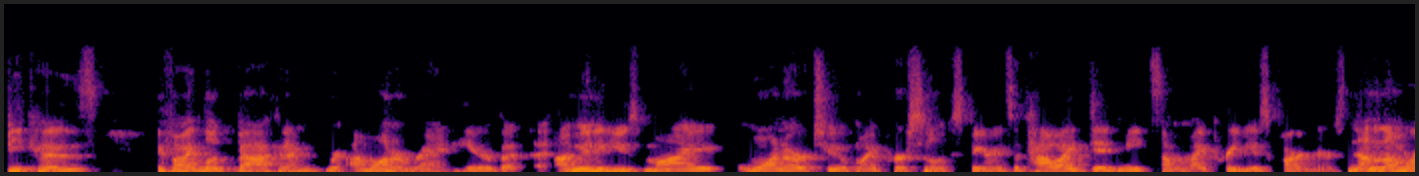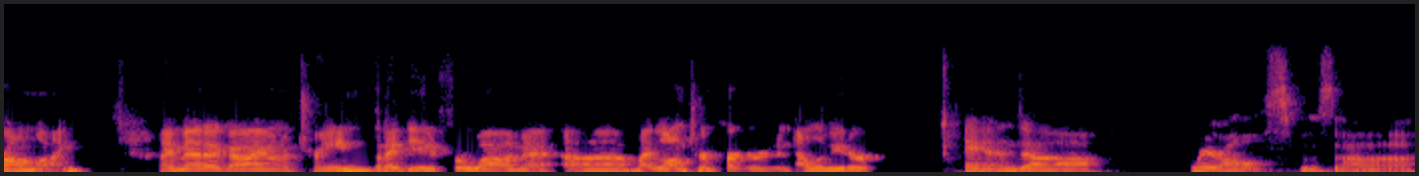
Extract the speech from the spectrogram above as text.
Because if I look back and I'm I'm on a rant here, but I'm going to use my one or two of my personal experience of how I did meet some of my previous partners. None of them were online. I met a guy on a train that I dated for a while. I met uh, my long term partner in an elevator, and uh, where else was uh,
